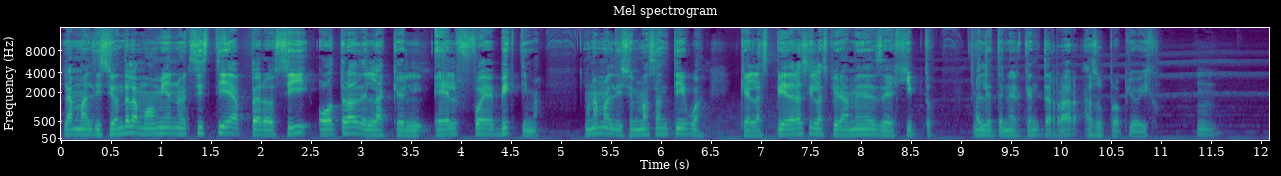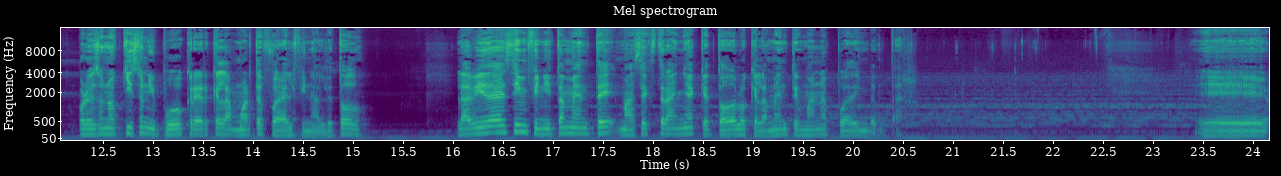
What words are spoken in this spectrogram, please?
La maldición de la momia no existía, pero sí otra de la que él, fue víctima. Una maldición más antigua que las piedras y las pirámides de Egipto, el de tener que enterrar a su propio hijo. Mm. Por eso no quiso ni pudo creer que la muerte fuera el final de todo. La vida es infinitamente más extraña que todo lo que la mente humana puede inventar. Eh,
